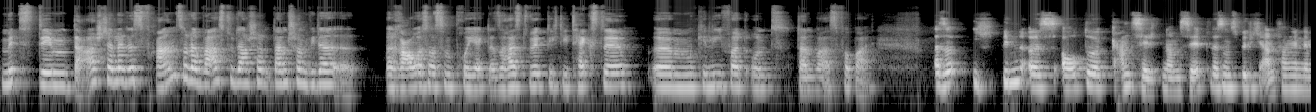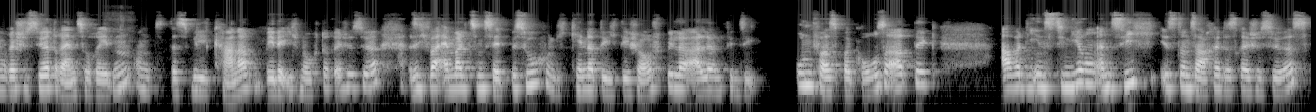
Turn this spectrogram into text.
mit dem Darsteller des Franz, oder warst du da schon, dann schon wieder raus aus dem Projekt? Also hast wirklich die Texte ähm, geliefert und dann war es vorbei? Also ich bin als Autor ganz selten am Set, weil sonst würde ich anfangen, dem Regisseur reinzureden und das will keiner, weder ich noch der Regisseur. Also ich war einmal zum Setbesuch und ich kenne natürlich die Schauspieler alle und finde sie unfassbar großartig, aber die Inszenierung an sich ist dann Sache des Regisseurs.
